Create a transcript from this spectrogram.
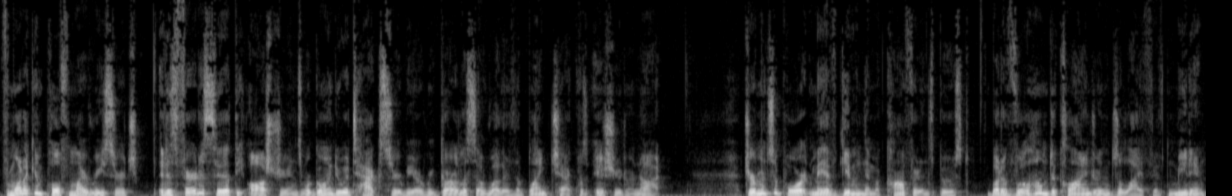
From what I can pull from my research, it is fair to say that the Austrians were going to attack Serbia regardless of whether the blank check was issued or not. German support may have given them a confidence boost, but if Wilhelm declined during the July 5th meeting,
